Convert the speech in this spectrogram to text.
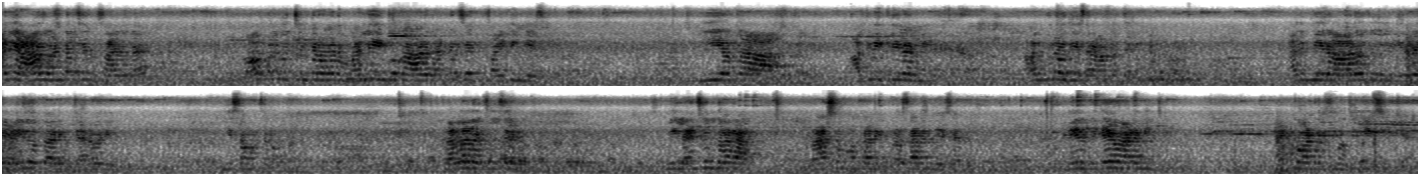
అది ఆరు గంటల సేపు సాగగా. లోపలికి వచ్చిన తర్వాత మళ్ళీ ఇంకొక ఆరు గంటల సేపు ఫైటింగ్ చేసి ఈ యొక్క అగ్నిక్రియల్ని అదుపులో తీసుకురావడం జరిగింది. అది మీరు ఆ రోజు ఇరవై ఐదో తారీఖు జనవరి ఈ సంవత్సరం కళ్ళారా చూశారు? మీ లెన్సుల ద్వారా రాష్ట్రం మొత్తానికి ప్రసారం చేశారు. నేను విజయవాడ నుంచి హెడ్ క్వార్టర్స్ నుంచి వీక్షించాను.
